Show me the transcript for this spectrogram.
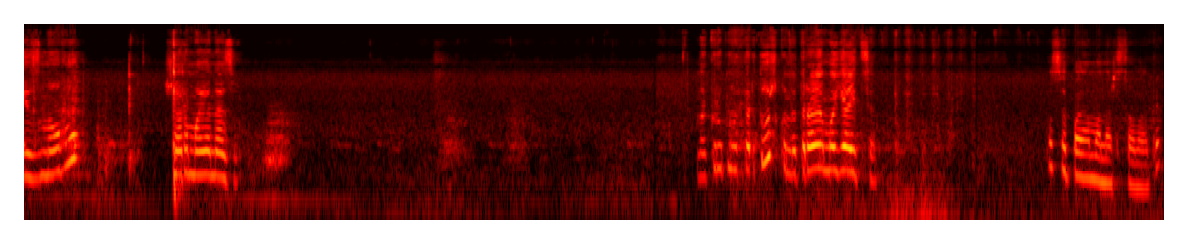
І знову шар майонезу. На крупну тертушку натираємо яйця. Посипаємо наш салатик.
